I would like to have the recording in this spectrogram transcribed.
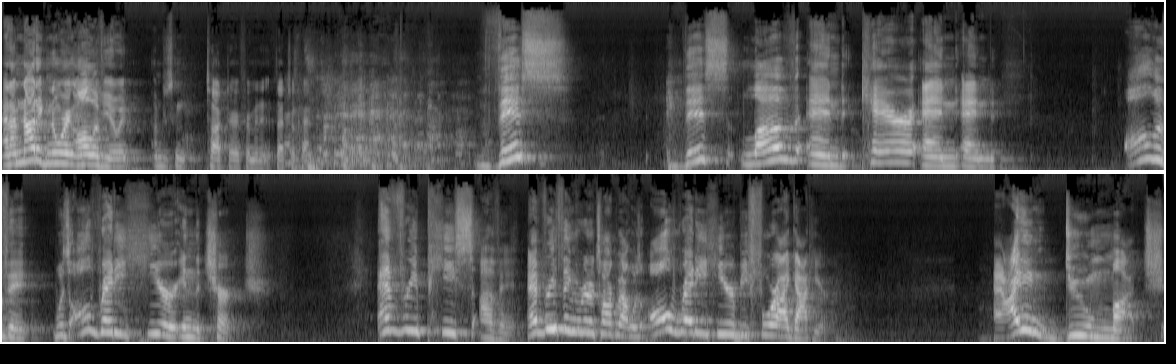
And I'm not ignoring all of you. It, I'm just going to talk to her for a minute, if that's okay. this, this love and care and and all of it was already here in the church. Every piece of it, everything we're going to talk about was already here before I got here. I didn't do much.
